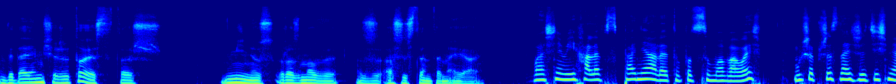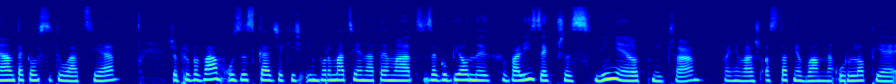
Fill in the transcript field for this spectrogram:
Wydaje mi się, że to jest też minus rozmowy z asystentem AI. Właśnie, Michale, wspaniale to podsumowałeś. Muszę przyznać, że dziś miałam taką sytuację, że próbowałam uzyskać jakieś informacje na temat zagubionych walizek przez linie lotnicze, ponieważ ostatnio byłam na urlopie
